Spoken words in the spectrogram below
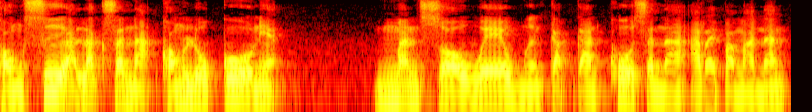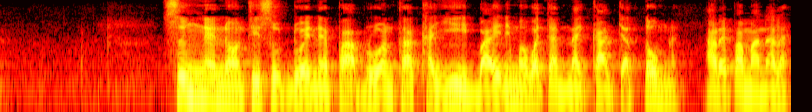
ของเสื้อลักษณะของโลโก้เนี่ยมันสอแววเหมือนกับการโฆษณาอะไรประมาณนั้น ซึ่งแน่นอนที่สุดโดยในภาพรวมถ้าขยี้ใบนี้มาว่าจะในการจัดต้มนะอะไรประมาณนั้นแหละ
